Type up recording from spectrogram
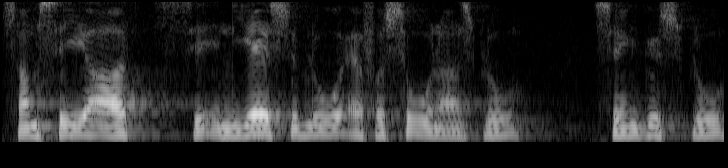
som sier at siden Jesu blod er forsonerens blod, sin Guds blod,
